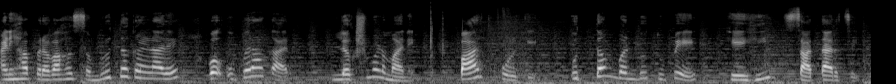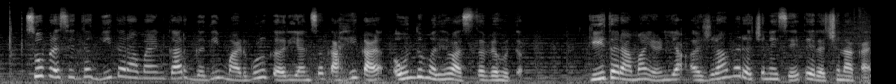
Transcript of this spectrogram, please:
आणि हा प्रवाह समृद्ध करणारे व उपराकार लक्ष्मण माने पार्थ कोळके उत्तम बंडू तुपे हेही सातारचे. सुप्रसिद्ध गीत रामायणकार गदी माडगुळकर यांचं काही काळ औंधमध्ये वास्तव्य होतं. गीत रामायण या अजरामर रचनेचे ते रचनाकार.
